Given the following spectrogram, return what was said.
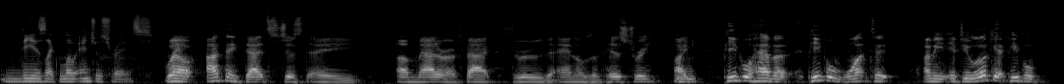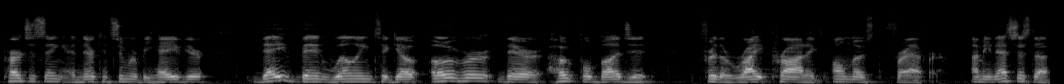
these like low interest rates. Well, I think that's just a a matter of fact through the annals of history. Like mm-hmm. people have a people want to I mean, if you look at people purchasing and their consumer behavior, they've been willing to go over their hopeful budget for the right product almost forever. I mean, that's just a,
